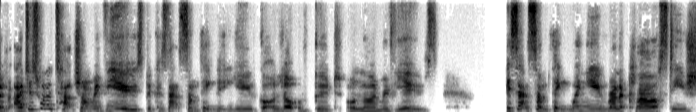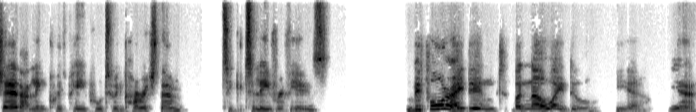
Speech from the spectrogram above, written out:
of, I just want to touch on reviews because that's something that you've got a lot of good online reviews. Is that something when you run a class, do you share that link with people to encourage them to to leave reviews? Before I didn't, but now I do. Yeah. Yeah.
